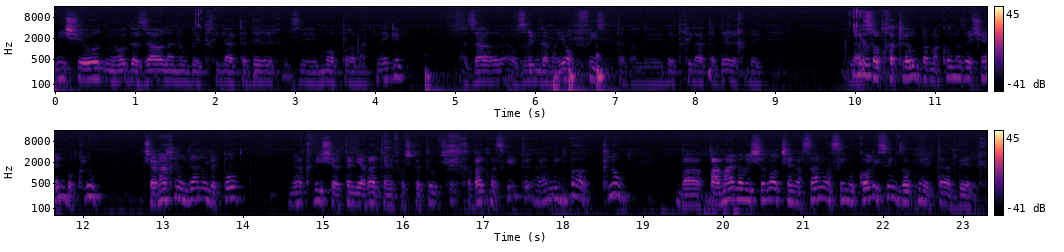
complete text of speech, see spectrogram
מי שעוד מאוד עזר לנו בתחילת הדרך זה מו"פ רמת נגב. עזר, עוזרים גם היום פיזית, אבל uh, בתחילת הדרך ב... לעשות חקלאות במקום הזה שאין בו כלום. כשאנחנו הגענו לפה, מהכביש שאתם ירדתם איפה שכתוב חוות מסכית, היה מדבר, כלום. בפעמיים הראשונות שנסענו עשינו קוליסים, זאת הייתה הדרך.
